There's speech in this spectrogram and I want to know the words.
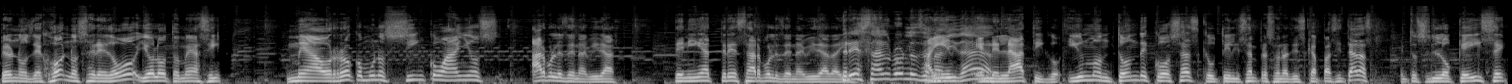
pero nos dejó, nos heredó, yo lo tomé así. Me ahorró como unos cinco años árboles de Navidad. tenía tres árboles de Navidad ahí. Tres árboles de ahí en- Navidad. En, el ático y un montón de cosas que utilizan personas discapacitadas. Entonces lo que hice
